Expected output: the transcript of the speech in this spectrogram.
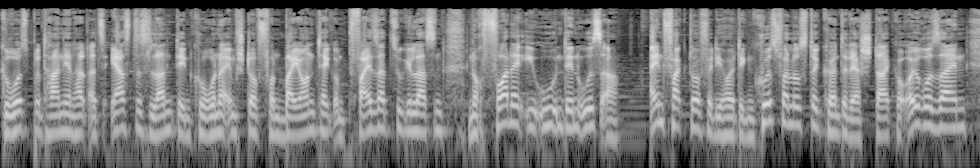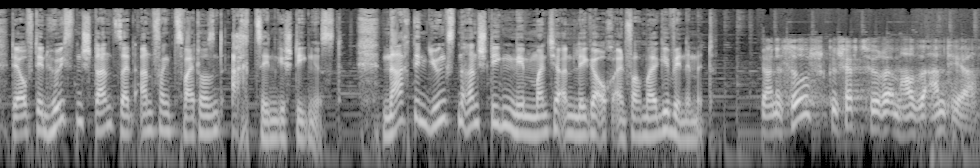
Großbritannien hat als erstes Land den Corona-Impfstoff von BioNTech und Pfizer zugelassen, noch vor der EU und den USA. Ein Faktor für die heutigen Kursverluste könnte der starke Euro sein, der auf den höchsten Stand seit Anfang 2018 gestiegen ist. Nach den jüngsten Anstiegen nehmen manche Anleger auch einfach mal Gewinne mit. Johannes Hirsch, Geschäftsführer im Hause Antea.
